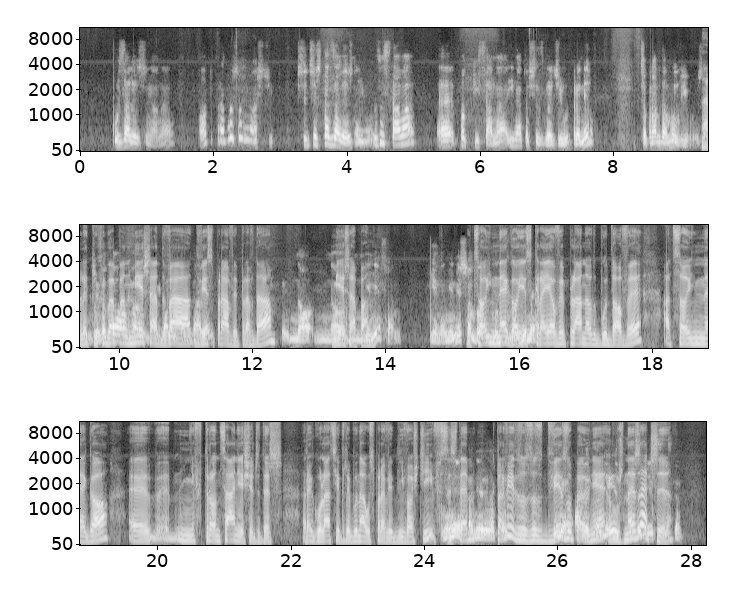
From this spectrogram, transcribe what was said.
uzależnione od praworządności. Przecież ta zależność została e, podpisana i na to się zgodził premier. Co prawda mówił, że No ale tu chyba pan i miesza tak dalej, dwa, tak dwie sprawy, prawda? No, no, Miesza pan. Nie mieszam. Nie, no nie mieszam. Co bo- bo- innego bo jest wiemy- Krajowy Plan Odbudowy, a co innego e, wtrącanie się, czy też regulacje Trybunału Sprawiedliwości w Nie, system panie. Sprawiedliwości. To są dwie Nie, zupełnie to nie różne nie jest rzeczy.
